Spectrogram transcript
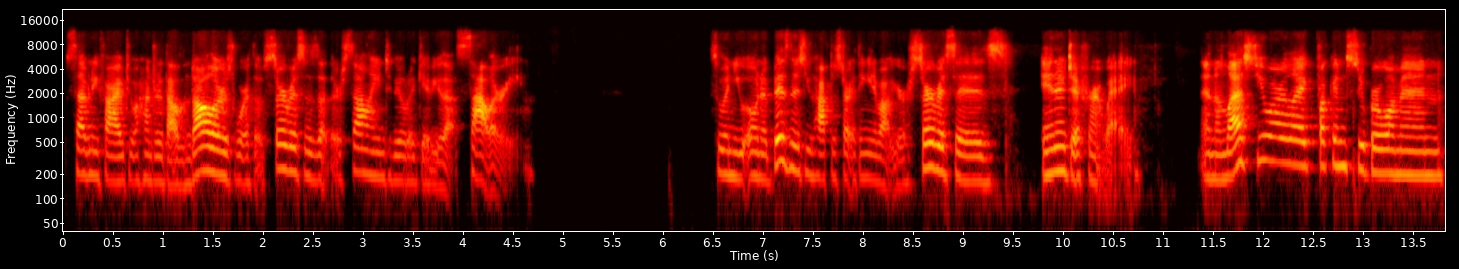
seventy-five to hundred thousand dollars worth of services that they're selling to be able to give you that salary. So when you own a business, you have to start thinking about your services in a different way. And unless you are like fucking superwoman,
